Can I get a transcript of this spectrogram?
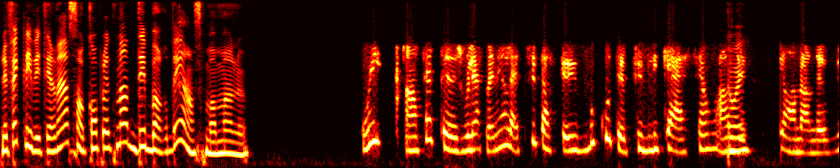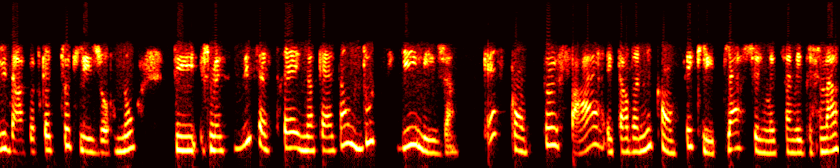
le fait que les vétérinaires sont complètement débordés en ce moment-là. Oui, en fait, euh, je voulais revenir là-dessus parce qu'il y a eu beaucoup de publications. hein, Oui. On en a vu dans à peu près tous les journaux. Puis je me suis dit que ce serait une occasion d'outiller les gens. Qu'est-ce qu'on peut faire, étant donné qu'on sait que les places chez le médecin vétérinaire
